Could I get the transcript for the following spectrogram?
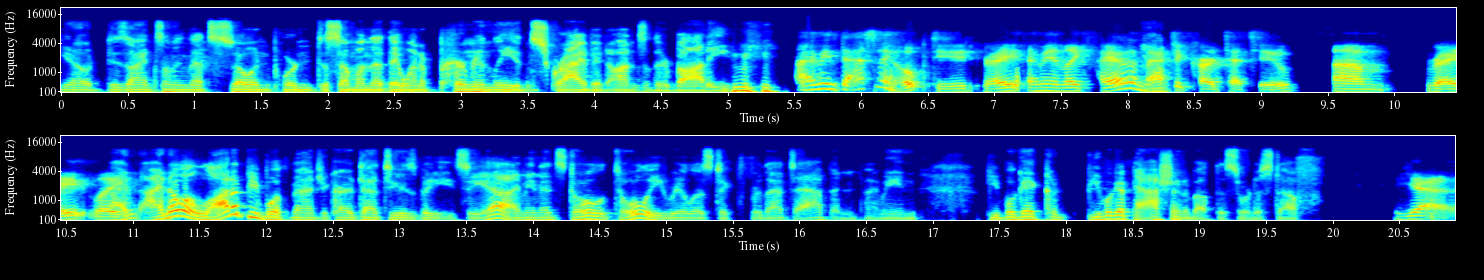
you know, design something that's so important to someone that they want to permanently inscribe it onto their body. I mean, that's my hope, dude. Right? I mean, like, I have a yeah. magic card tattoo. Um, right? Like I, I, know a lot of people with magic card tattoos, but so yeah, I mean it's totally totally realistic for that to happen. I mean, people get people get passionate about this sort of stuff. Yeah,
